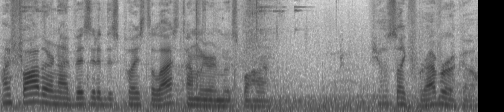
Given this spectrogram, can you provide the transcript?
My father and I visited this place the last time we were in Muspelheim. Feels like forever ago.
